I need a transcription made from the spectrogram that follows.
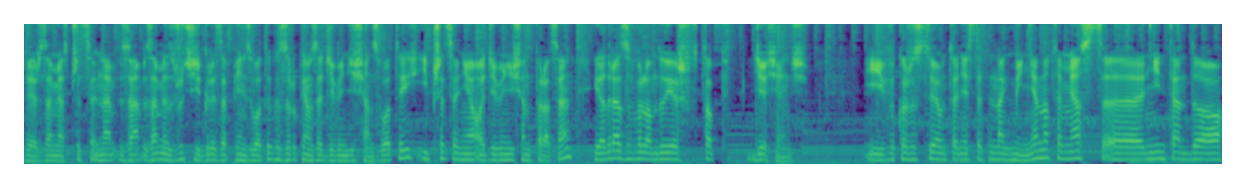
wiesz, zamiast, na, za, zamiast rzucić gry za 5 zł, zrób ją za 90 zł i przecenię o 90% i od razu wylądujesz w top 10 i wykorzystują to niestety nagminnie, natomiast e, Nintendo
